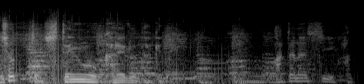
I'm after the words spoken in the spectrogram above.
ちょっと視点を変えるだけで新しい発見。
